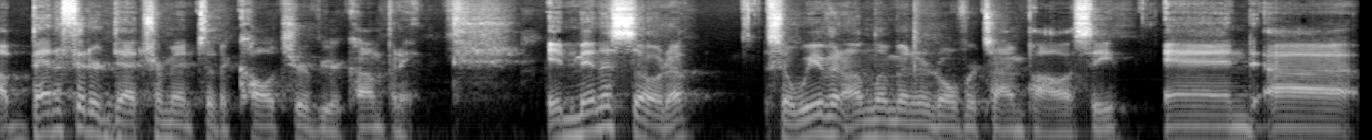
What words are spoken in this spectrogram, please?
a benefit or detriment to the culture of your company. In Minnesota, so we have an unlimited overtime policy, and uh,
